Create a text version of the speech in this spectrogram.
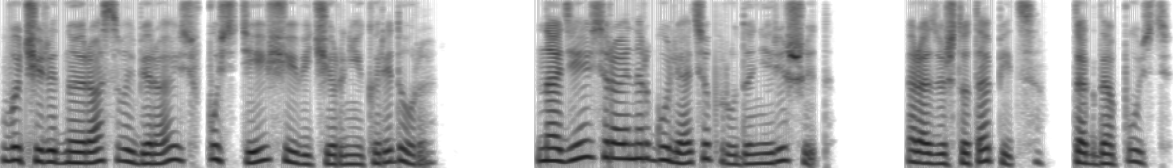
в очередной раз выбираюсь в пустеющие вечерние коридоры. Надеюсь, Райнер гулять у пруда не решит. Разве что топиться. Тогда пусть.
